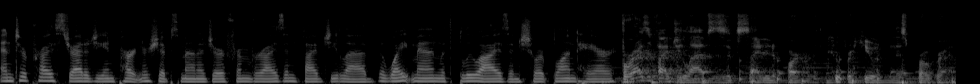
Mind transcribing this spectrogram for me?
Enterprise Strategy and Partnerships Manager from Verizon 5G Lab, the white man with blue eyes and short blonde hair. Verizon 5G Labs is excited to partner with Cooper Hewitt in this program.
